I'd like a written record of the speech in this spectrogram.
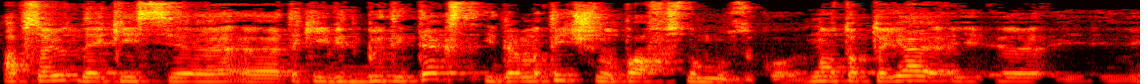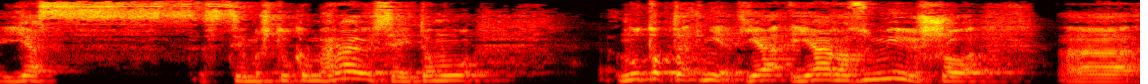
абсолютно якийсь е, такий відбитий текст і драматичну пафосну музику. Ну, тобто, я е, я з, з цими штуками граюся, і тому Ну, тобто, ні, я я розумію, що е,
